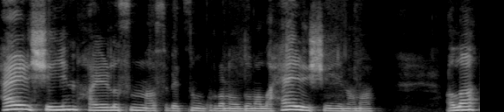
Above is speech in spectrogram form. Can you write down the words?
Her şeyin hayırlısını nasip etsin kurban olduğum Allah. Her şeyin ama. Allah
